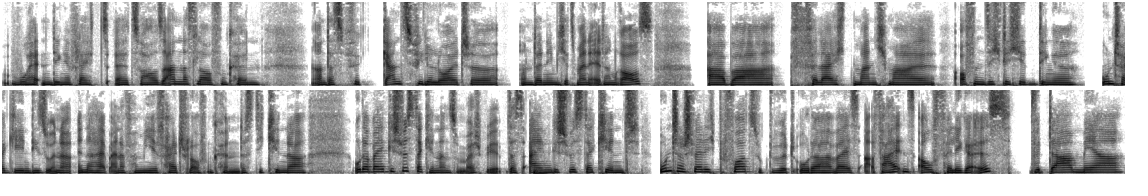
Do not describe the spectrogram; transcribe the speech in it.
wo hätten Dinge vielleicht äh, zu Hause anders laufen können. Und das für ganz viele Leute, und da nehme ich jetzt meine Eltern raus, aber vielleicht manchmal offensichtliche Dinge untergehen, die so in, innerhalb einer Familie falsch laufen können. Dass die Kinder oder bei Geschwisterkindern zum Beispiel, dass ein Geschwisterkind unterschwellig bevorzugt wird oder weil es verhaltensauffälliger ist, wird da mehr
